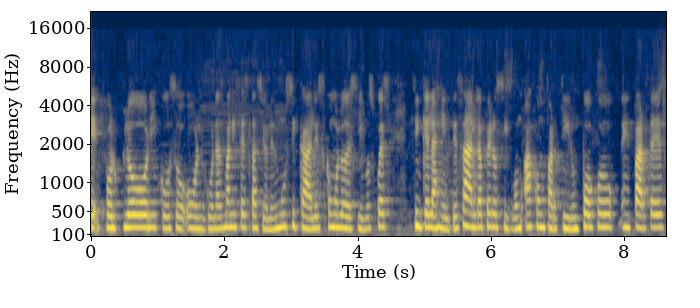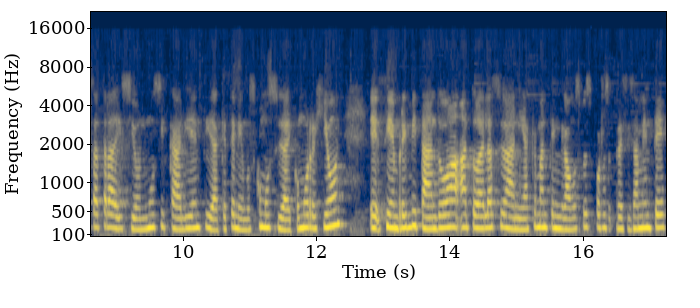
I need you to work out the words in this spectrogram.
eh, folclóricos o, algunas manifestaciones musicales, como lo decimos, pues sin que la gente salga, pero sí a compartir un poco en parte de esta tradición musical, identidad que tenemos como ciudad y como región, eh, siempre invitando a, toda la ciudadanía que mantengamos pues precisamente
